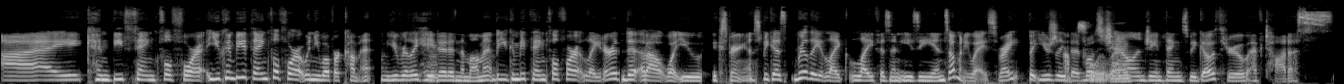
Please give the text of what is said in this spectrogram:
I can be thankful for it. You can be thankful for it when you overcome it. You really hate mm-hmm. it in the moment, but you can be thankful for it later th- about what you experienced because really like life isn't easy in so many ways, right? But usually Absolutely. the most challenging things we go through have taught us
